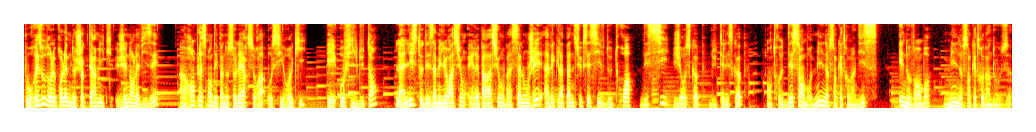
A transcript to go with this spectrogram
Pour résoudre le problème de choc thermique gênant la visée, un remplacement des panneaux solaires sera aussi requis, et au fil du temps, la liste des améliorations et réparations va s'allonger avec la panne successive de 3 des 6 gyroscopes du télescope entre décembre 1990 et novembre 1992.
